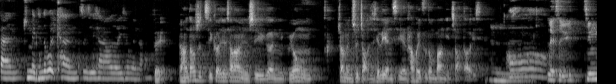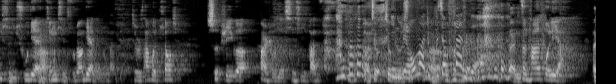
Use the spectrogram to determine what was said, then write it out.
翻，就每天都会看自己想要的一些文章。对，然后当时极客就相当于是一个你不用专门去找这些链接，它会自动帮你找到一些，嗯哦，类似于精品书店、精品服装店的那种感觉，就是它会挑选，是，是一个二手的信息贩子，就就引流嘛，这不叫贩子，贩子，但他获利啊。哎，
